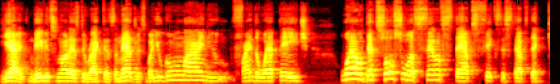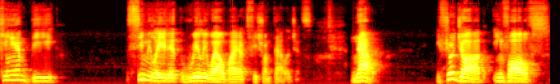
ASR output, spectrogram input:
yeah, maybe it's not as direct as an address, but you go online, you find the web page. Well, that's also a set of steps, fixed steps that can be simulated really well by artificial intelligence. Now, if your job involves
